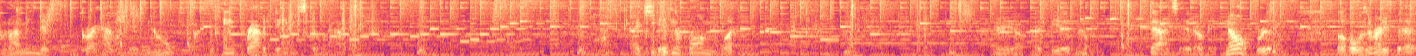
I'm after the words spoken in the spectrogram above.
Oh, I mean to grab shit. No, I can't grab a damn stone out. I keep hitting the wrong button. There you go. That should be it. No. That's it. Okay. No, really? Oh, I wasn't ready for that.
